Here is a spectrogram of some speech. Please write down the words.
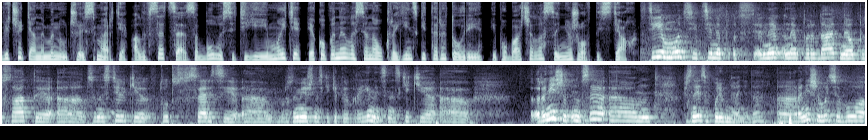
відчуття неминучої смерті. Але все це забулося тієї миті, як опинилася на українській території і побачила синьо-жовтий стяг. Ці емоції, ці не, не, не передати, не описати. е, Це настільки тут в серці, е, розумієш, наскільки ти українець, наскільки. е, Раніше ну, все е, пізнається в порівнянні. Да? Раніше ми цього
